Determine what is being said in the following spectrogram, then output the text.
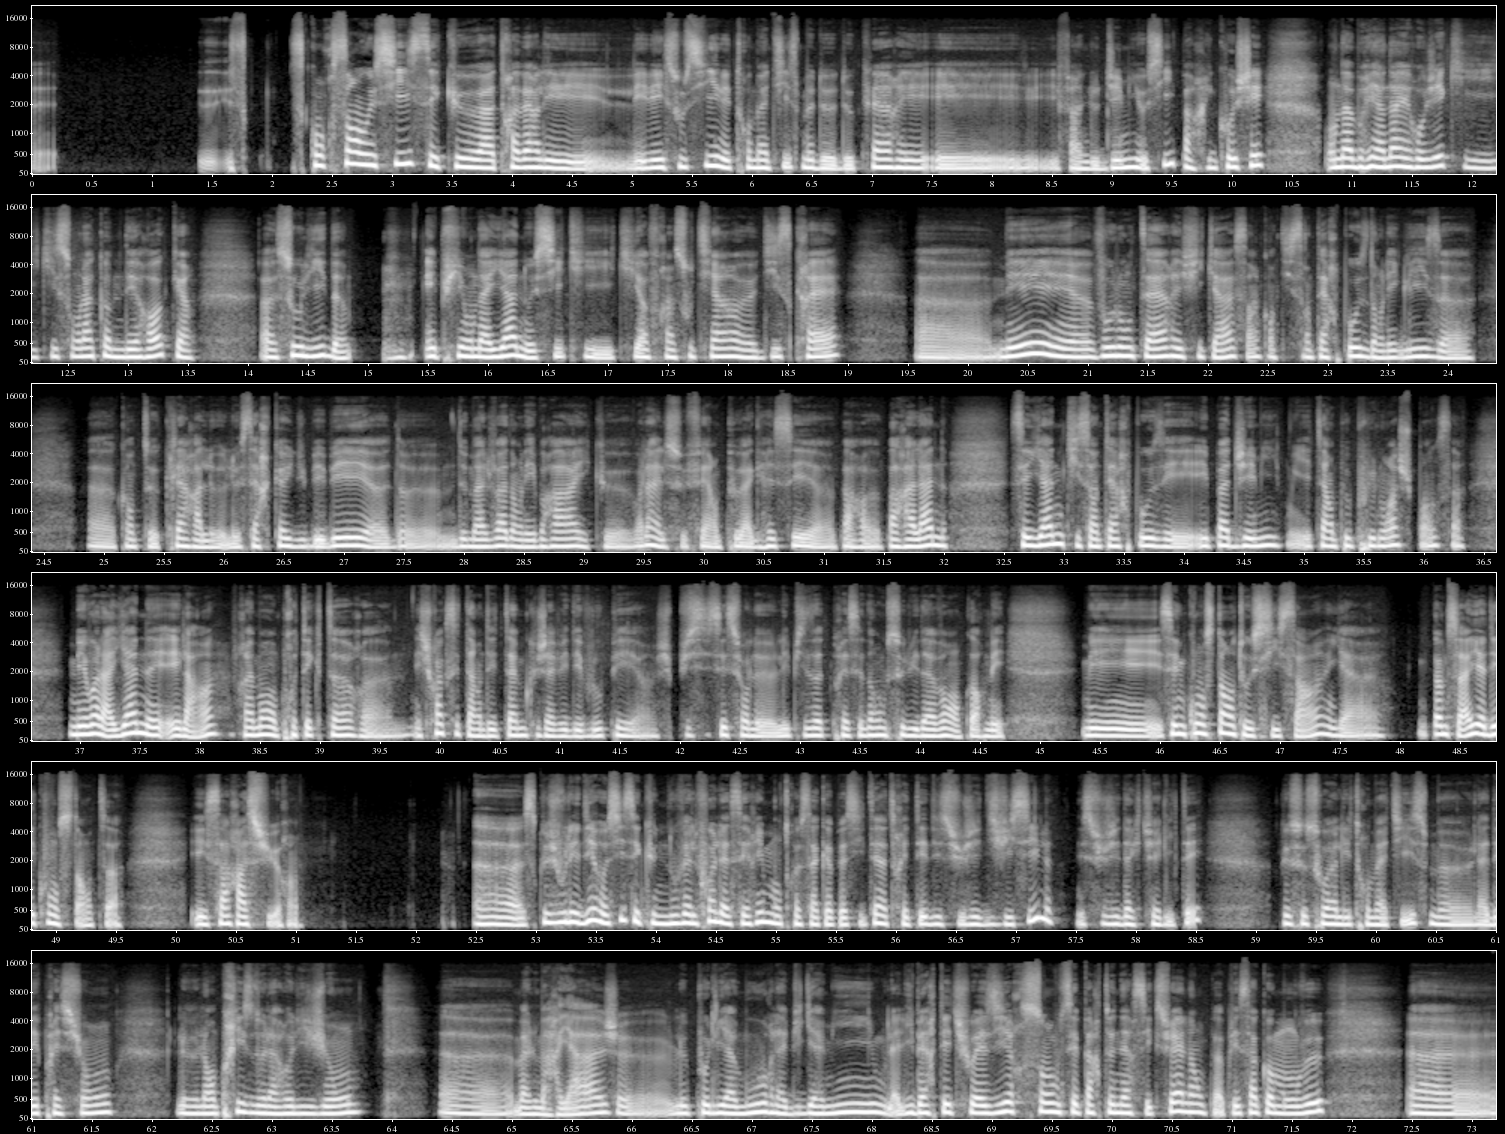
ce qu'on ressent aussi, c'est que à travers les, soucis, les traumatismes de, Claire et, enfin de Jamie aussi, par ricochet, on a Brianna et Roger qui, sont là comme des rocs euh, solides et puis on a Yann aussi qui, offre un soutien euh, discret, euh, mais euh, volontaire, efficace, hein, quand il s'interpose dans l'église, quand Claire a le, cercueil du bébé de, Malva dans les bras et que voilà, elle se fait un peu agresser par, par Alan. C'est Yann qui s'interpose et, pas Jamie. Il était un peu plus loin, je pense. Mais voilà, Yann est, là, hein, vraiment en protecteur. et je crois que c'était un des thèmes que j'avais développé. Hein. Je ne sais plus si c'est sur l'épisode précédent ou celui d'avant encore, mais, c'est une constante aussi, ça. Hein. Comme ça, il y a des constantes. Et ça rassure. Euh, ce que je voulais dire aussi, c'est qu'une nouvelle fois, la série montre sa capacité à traiter des sujets difficiles, des sujets d'actualité, que ce soit les traumatismes, la dépression, l'emprise de la religion, euh, bah, le mariage, euh, le polyamour, la bigamie ou la liberté de choisir son ou ses partenaires sexuels, hein, on peut appeler ça comme on veut. Euh,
